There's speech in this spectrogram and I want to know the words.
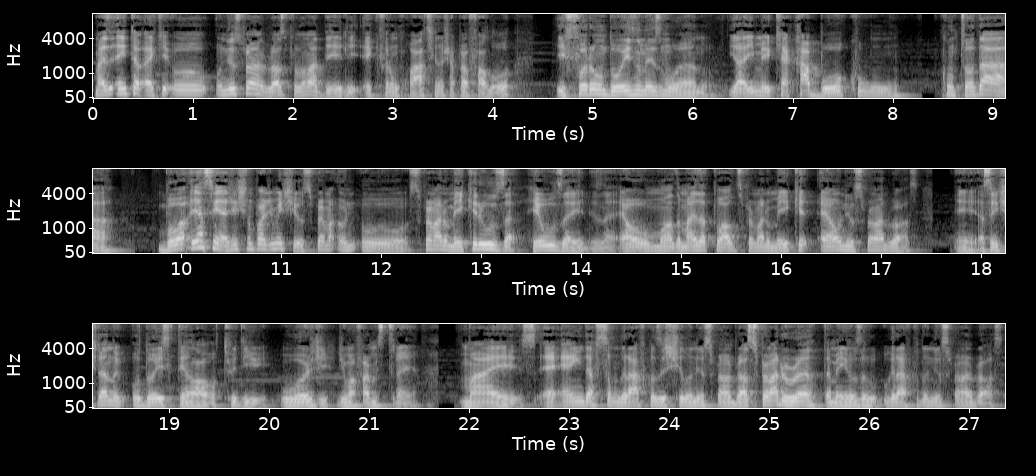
Mas então, é que o, o New Super Mario Bros. o problema dele é que foram quatro, que o Chapéu falou, e foram dois no mesmo ano. E aí meio que acabou com, com toda a boa. E assim, a gente não pode mentir, o Super, o, o Super Mario Maker usa, reusa eles, né? É o modo mais atual do Super Mario Maker, é o New Super Mario Bros. É, assim, tirando o 2 que tem lá o 3D World de uma forma estranha. Mas é- ainda são gráficos estilo New Super Mario Bros. Super Mario Run também usa o gráfico do New Super Mario Bros.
